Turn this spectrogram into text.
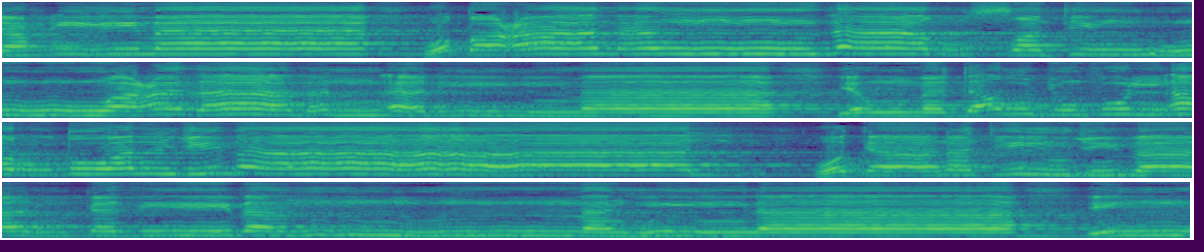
وجحيما وطعاما ذا غصة وعذابا أليما يوم ترجف الأرض والجبال وكانت الجبال كثيبا مهيلا إنا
